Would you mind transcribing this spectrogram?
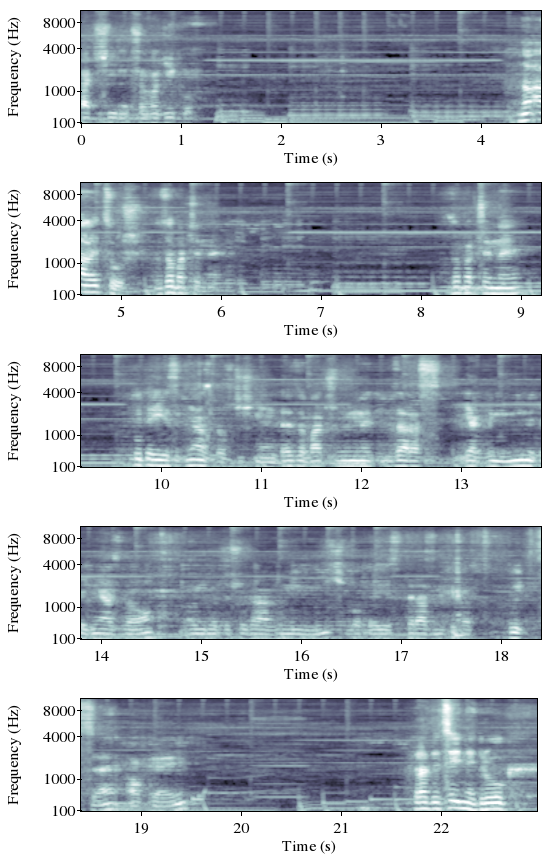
Patrzcie ile przewodzików. No ale cóż, zobaczymy. Zobaczymy. Tutaj jest gniazdo wciśnięte. Zobaczymy zaraz jak wymienimy te gniazdo. O ile to się da wymienić, bo to jest razem chyba w płytce. Ok. Tradycyjny druk.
